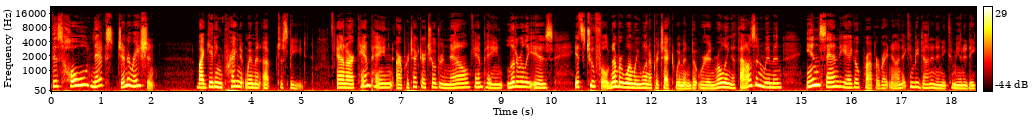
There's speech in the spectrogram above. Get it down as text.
this whole next generation by getting pregnant women up to speed. And our campaign, our Protect Our Children Now campaign, literally is it's twofold. Number one, we want to protect women, but we're enrolling a thousand women in San Diego proper right now, and it can be done in any community.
